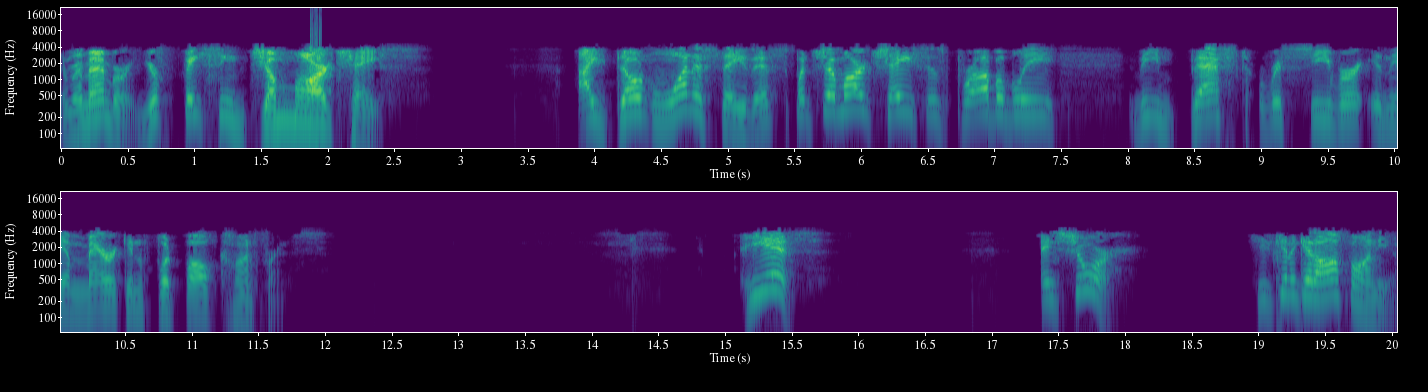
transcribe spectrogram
And remember, you're facing Ja'Marr Chase. I don't want to say this, but Ja'Marr Chase is probably the best receiver in the American Football Conference. He is. And sure, he's going to get off on you.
